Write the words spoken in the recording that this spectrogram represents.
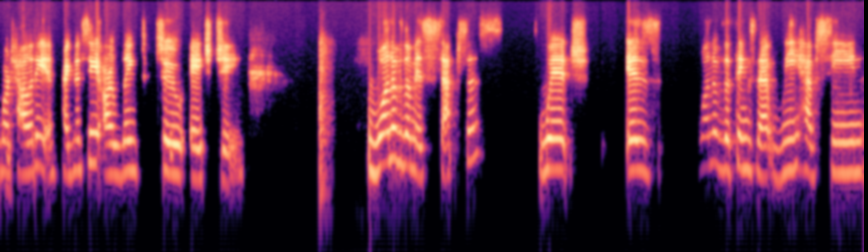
mortality in pregnancy are linked to HG. One of them is sepsis, which is one of the things that we have seen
